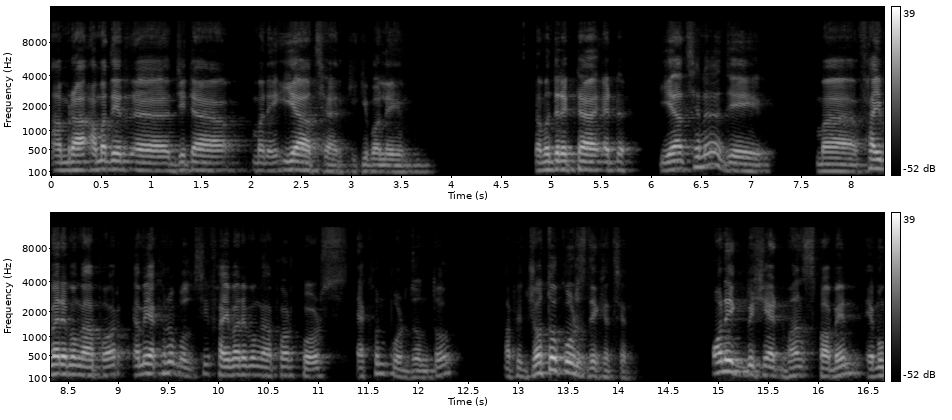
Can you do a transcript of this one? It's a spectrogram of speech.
আমরা, আমাদের যেটা মানে ইয়ে আছে আর কি কি বলে? আমাদের একটা ইয়ে আছে না যে ফাইবার এবং আপর আমি এখনও বলছি ফাইবার এবং আপর কোর্স এখন পর্যন্ত আপনি যত কোর্স দেখেছেন অনেক বেশি অ্যাডভান্স পাবেন এবং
